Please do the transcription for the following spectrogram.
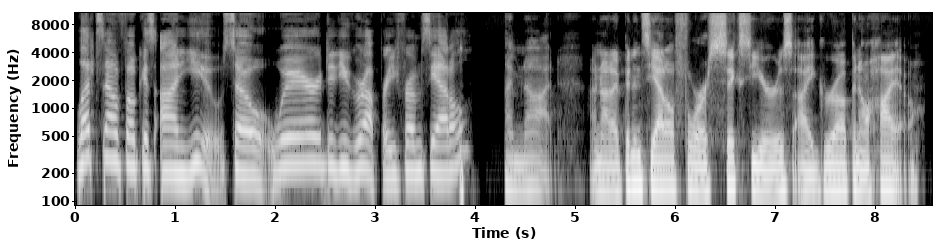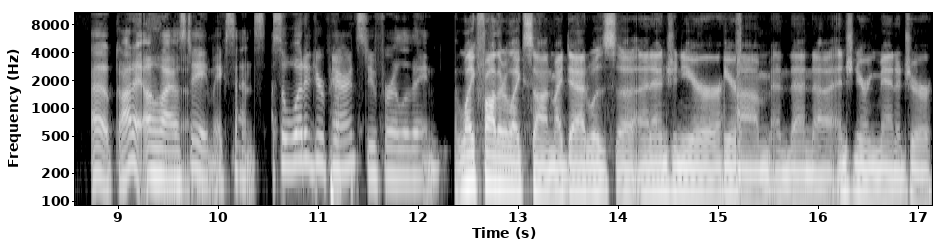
let's now focus on you. So where did you grow up? Are you from seattle? I'm not. I'm not. I've been in seattle for six years. I grew up in ohio Oh, got it. Ohio State makes sense. So, what did your parents do for a living? Like father, like son. My dad was uh, an engineer, um, and then uh, engineering manager,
